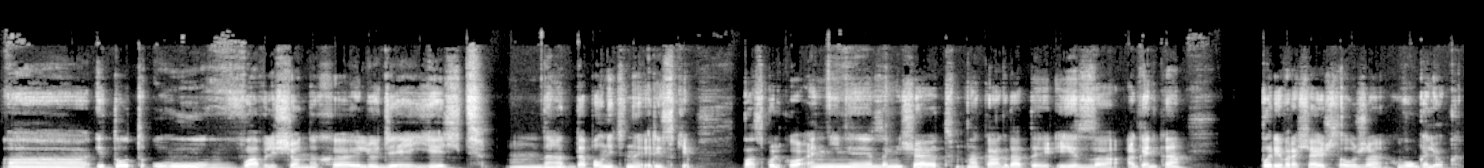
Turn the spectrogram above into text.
А, и тут у вовлеченных э, людей есть дополнительные риски, поскольку они не замечают, а когда ты из огонька превращаешься уже в уголек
